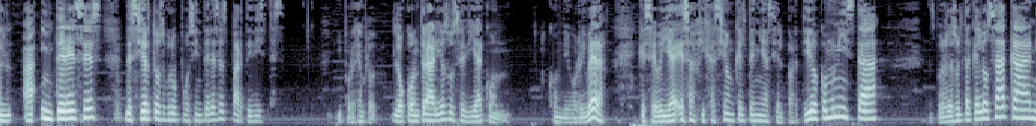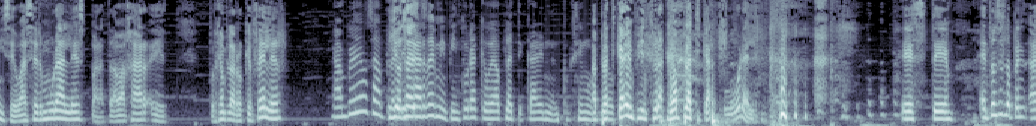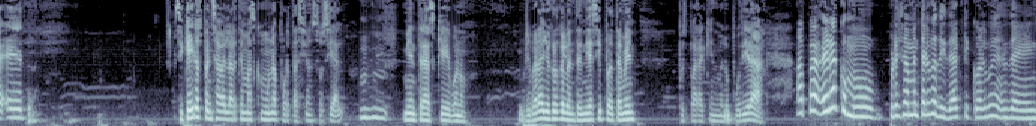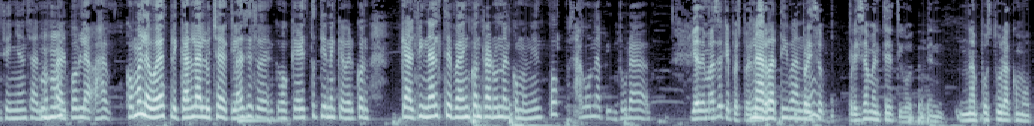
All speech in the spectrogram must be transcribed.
intereses de ciertos grupos, intereses partidistas. Y por ejemplo, lo contrario sucedía con, con Diego Rivera, que se veía esa fijación que él tenía hacia el Partido Comunista, después resulta que lo sacan y se va a hacer murales para trabajar, eh, por ejemplo, a Rockefeller, A ver, vamos a platicar de mi pintura que voy a platicar en el próximo a platicar en pintura, que va a platicar, órale. Este, entonces lo ah, eh, Siqueiros pensaba el arte más como una aportación social. Mientras que, bueno, Rivera yo creo que lo entendía así, pero también pues para quien me lo pudiera Ah, pero era como precisamente algo didáctico, algo de enseñanza, ¿no? Para el pueblo. ¿Cómo le voy a explicar la lucha de clases o, que esto tiene que ver con que al final se va a encontrar uno al comunismo? Pues hago una pintura. Y además de que, pues, precisa- Narrativa, ¿no? precisamente, digo, en una postura como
